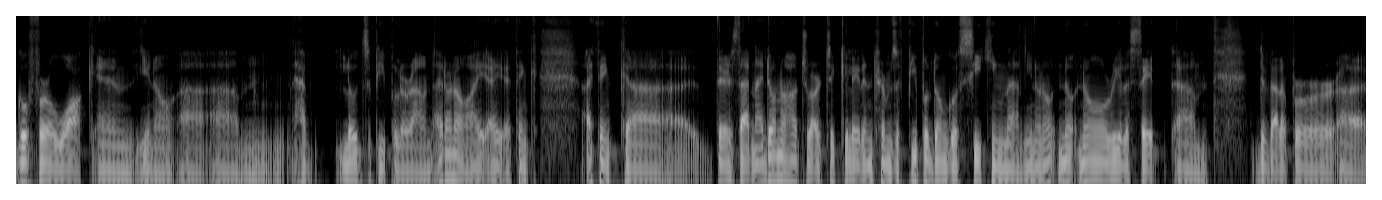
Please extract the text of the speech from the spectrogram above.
go for a walk and you know uh, um, have loads of people around. I don't know. I, I, I think I think uh, there's that, and I don't know how to articulate in terms of people don't go seeking that. You know, no no, no real estate um, developer or uh,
